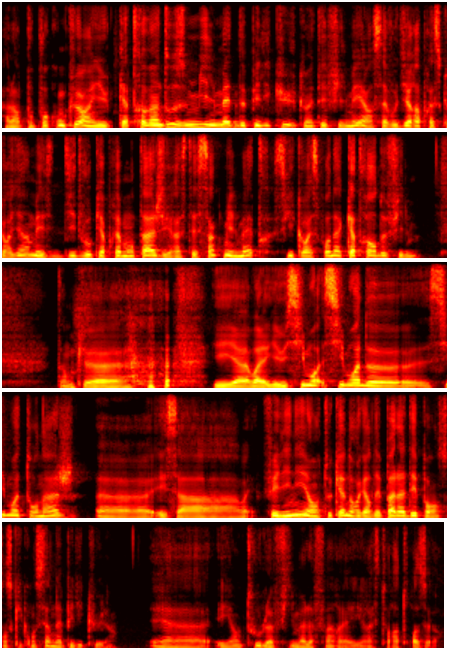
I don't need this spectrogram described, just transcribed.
Alors, pour, conclure, hein, il y a eu 92 000 mètres de pellicule qui ont été filmés. Alors, ça vous dira presque rien, mais dites-vous qu'après montage, il restait 5000 mètres, ce qui correspondait à 4 heures de film. Donc, euh, il, voilà, il y a eu 6 mois, six mois, de, mois de tournage, euh, et ça. Ouais. Fellini, en tout cas, ne regardait pas la dépense en ce qui concerne la pellicule. Hein. Et, euh, et en tout, le film, à la fin, il restera 3 heures.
